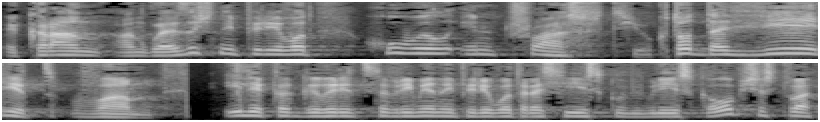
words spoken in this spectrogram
экран англоязычный перевод, who will entrust you? Кто доверит вам? Или, как говорит современный перевод Российского библейского общества,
